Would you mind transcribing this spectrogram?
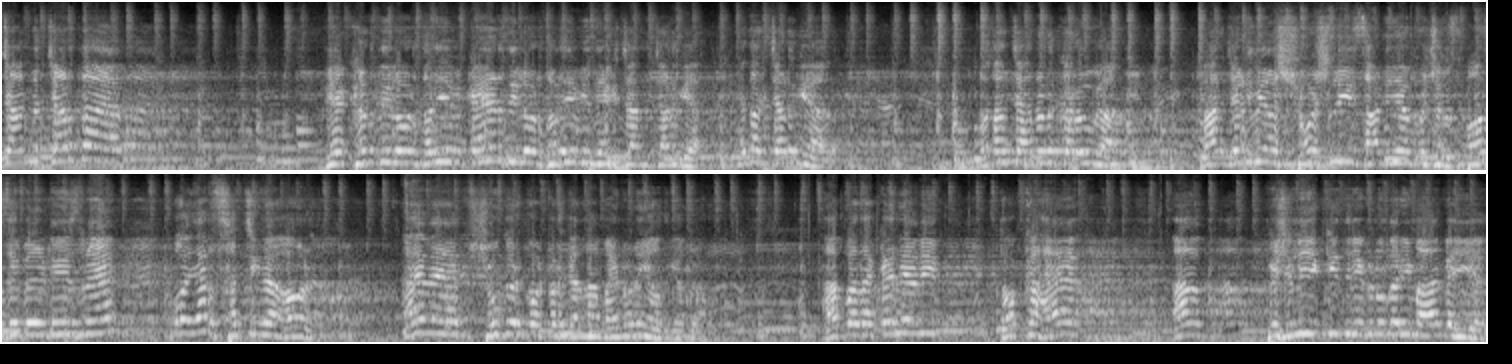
ਚੰਨ ਚੜਦਾ ਹੈ। ਵੇਖਣ ਦੀ ਲੋੜ ਥੋੜੀ ਵੀ ਕਹਿਣ ਦੀ ਲੋੜ ਥੋੜੀ ਵੀ ਦੇਖ ਚੰਨ ਚੜ ਗਿਆ। ਇਹ ਤਾਂ ਚੜ ਗਿਆ। ਉਹ ਤਾਂ ਚਾਨਣ ਕਰੂਗਾ। ਪਰ ਜਿਹੜੀਆਂ ਸੋਸ਼ਲੀ ਸਾਡੀਆਂ ਕੁਝ ਰਿਸਪੌਂਸਿਬਿਲਟੀਆਂ ਨੇ, ਉਹ ਯਾਰ ਸੱਚੀਆਂ ਹੋਣ। ਐਵੇਂ ਸ਼ੂਗਰ ਕੋਟਡ ਗੱਲਾਂ ਮੈਨੂੰ ਨਹੀਂ ਆਉਂਦੀਆਂ ਭਰਾ। ਆਪਾਂ ਤਾਂ ਕਹਿੰਦੇ ਆ ਵੀ ਦੁੱਖ ਹੈ। ਆ ਪਿਛਲੀ 21 ਤਰੀਕ ਨੂੰ ਮੇਰੀ ਮਾਂ ਗਈ ਹੈ।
